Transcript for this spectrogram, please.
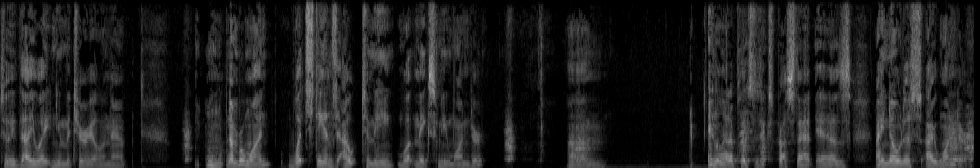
to evaluate new material and that. number one, what stands out to me? What makes me wonder? Um, and a lot of places express that as I notice, I wonder.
